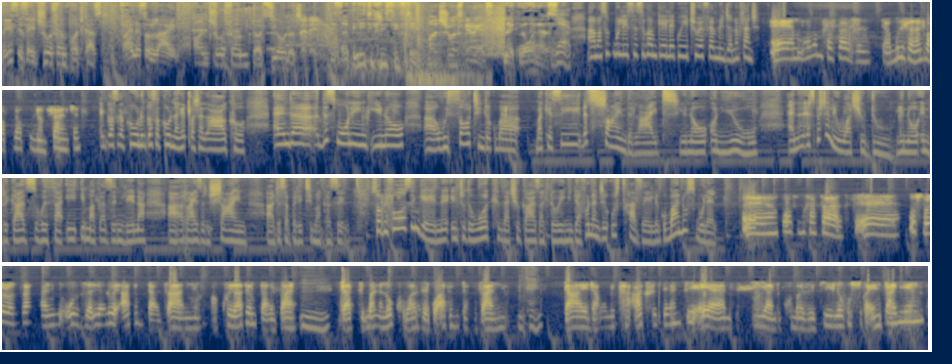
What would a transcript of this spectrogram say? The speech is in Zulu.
This is a True FM podcast. Find us online on truefm.co.za. Disability 360 on True Experience like no one else. yes um asikubulise sikwamkele kwi-true f m ninjani namhlanje Um ngoba msasazi ndiyabulisa nathi baphulaphula namhlanje inkosi kakhulu inkosi kakhulu nangexesha lakho and uh, this morning you know uh, we thought into yokuba makhe si let's shine the light you know on you and especially what you do you know in regards with uh, i- imagazine lena uh, rise and shine uh, disability magazine. So before singene into the work that you guys are doing ndiyafuna nje usichazele ngubani usibulela um nkosi msasazi um usibelo nhlangani uzelelwe apha emdantsane wakhulela apha emdantsane mm. ndadibana nokhubazeko apha emdantsane okay ndaye ndabona i-car accident eyayandishiya ndikhubazekile ukusuka entanyeni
